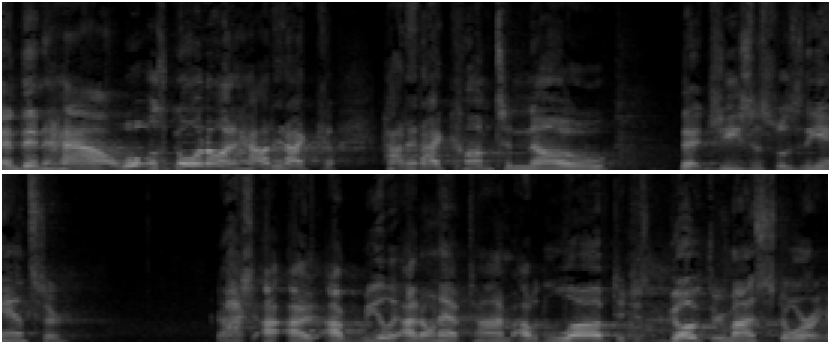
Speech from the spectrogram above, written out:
And then how? What was going on? How did I how did I come to know that Jesus was the answer? Gosh, I, I, I really I don't have time. I would love to just go through my story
